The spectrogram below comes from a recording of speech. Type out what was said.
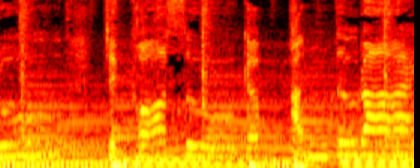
รู้ จะขอสู้กับอันตราย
